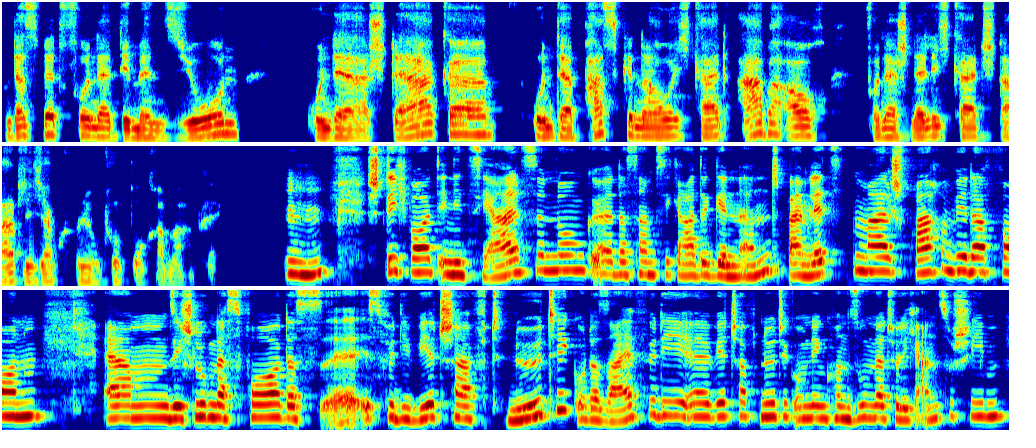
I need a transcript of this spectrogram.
Und das wird von der Dimension und der Stärke und der Passgenauigkeit, aber auch von der Schnelligkeit staatlicher Konjunkturprogramme abhängen. Mhm. Stichwort Initialzündung, äh, das haben Sie gerade genannt. Beim letzten Mal sprachen wir davon. Ähm, Sie schlugen das vor, das äh, ist für die Wirtschaft nötig oder sei für die äh, Wirtschaft nötig, um den Konsum natürlich anzuschieben.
